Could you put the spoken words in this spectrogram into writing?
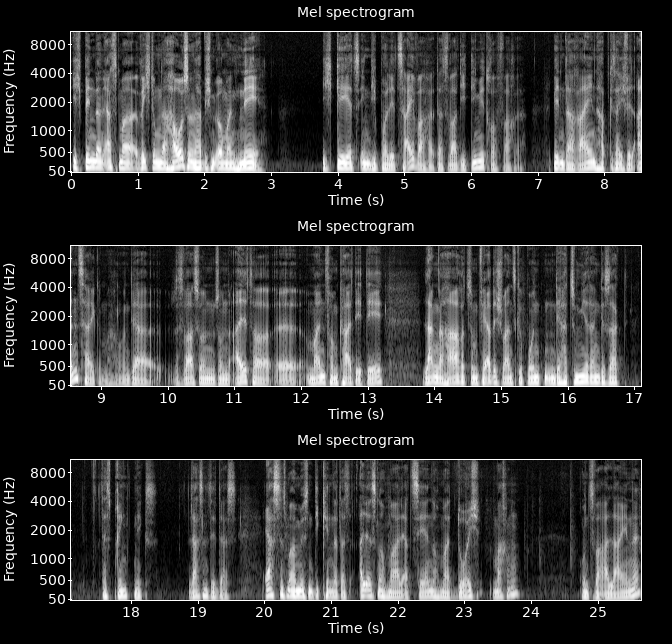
Ich bin dann erstmal Richtung nach Hause und habe ich mir irgendwann, nee, ich gehe jetzt in die Polizeiwache. Das war die Dimitrov-Wache bin da rein, habe gesagt, ich will Anzeige machen. Und der, das war so ein, so ein alter äh, Mann vom KDD, lange Haare zum Pferdeschwanz gebunden. Und der hat zu mir dann gesagt, das bringt nichts. Lassen Sie das. Erstens mal müssen die Kinder das alles nochmal erzählen, nochmal durchmachen. und zwar alleine,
